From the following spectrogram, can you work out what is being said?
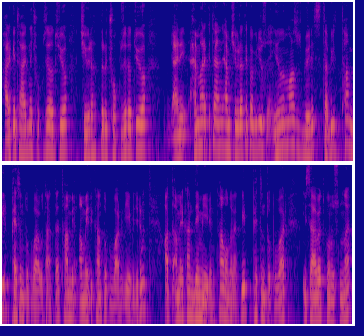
Hareket halinde çok güzel atıyor. Çevir hatları çok güzel atıyor yani hem hareket halinde hem çevirat yapabiliyorsun. İnanılmaz böyle stabil tam bir pattern topu var bu tankta. Tam bir Amerikan topu var diyebilirim. Hatta Amerikan demeyelim. Tam olarak bir pattern topu var. İsabet konusunda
